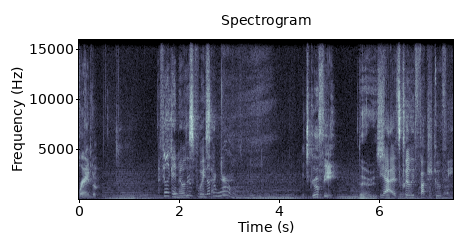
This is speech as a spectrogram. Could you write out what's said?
random. I feel like I know this voice actor. world. It's Goofy. There is. Yeah, it's clearly fucking goofy.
